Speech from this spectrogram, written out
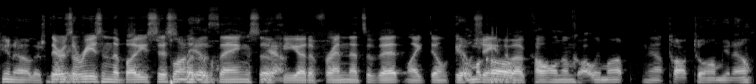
You know, there's There's a plenty reason the buddy system plenty was a thing. So yeah. if you got a friend that's a vet, like don't Give feel 'em a ashamed call. about calling them. call him up, Yeah. talk to him. You know,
